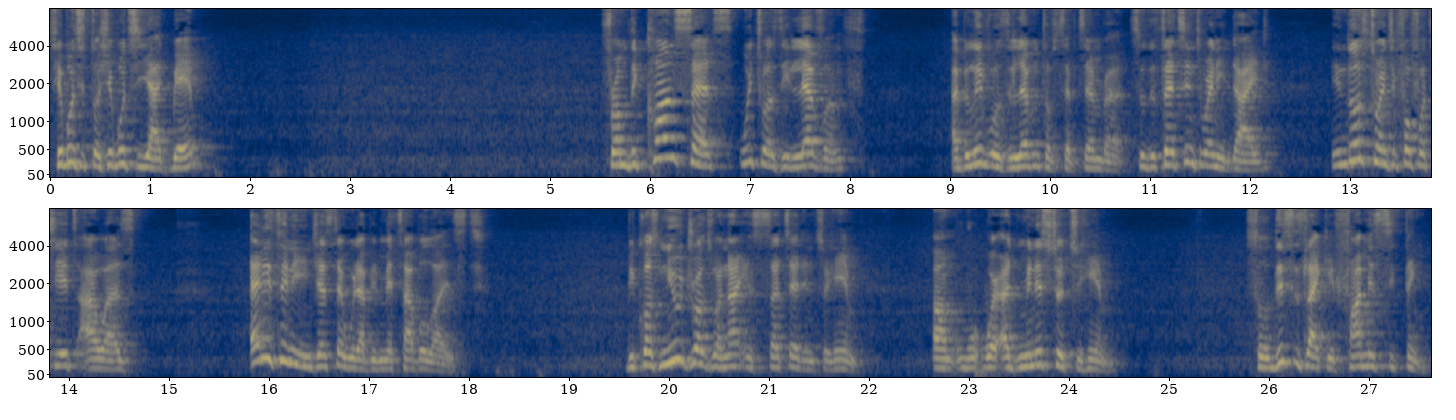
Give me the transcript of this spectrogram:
ṣé bó ti tọ̀ ṣé bó ti yàgbẹ́. From the concert, which was the 11th, I believe it was the 11th of September, to the 13th when he died, in those 24, 48 hours, anything he ingested would have been metabolized. Because new drugs were not inserted into him, um, were administered to him. So this is like a pharmacy thing,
